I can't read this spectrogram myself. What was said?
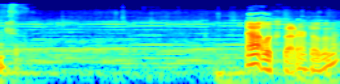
Okay. That looks better, doesn't it?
